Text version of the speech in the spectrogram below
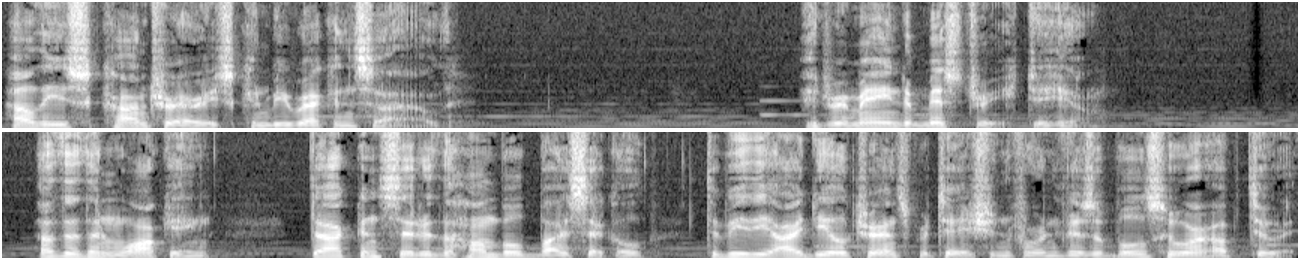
how these contraries can be reconciled. It remained a mystery to him. Other than walking, Doc considered the humble bicycle to be the ideal transportation for invisibles who are up to it.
